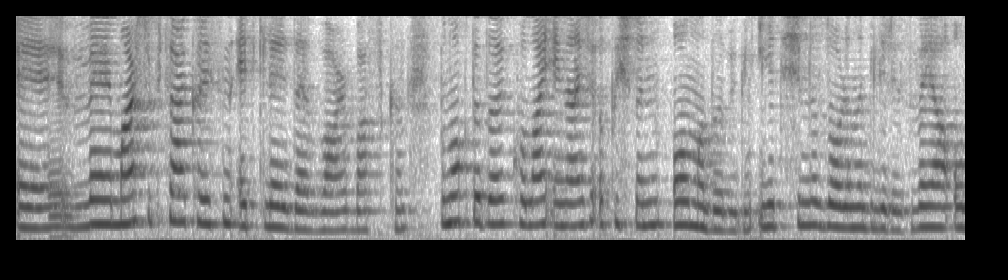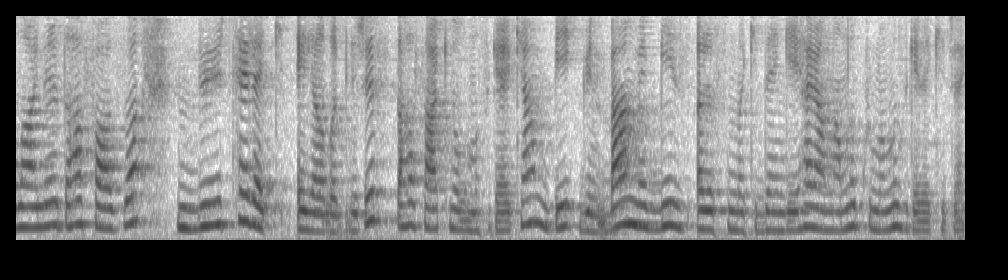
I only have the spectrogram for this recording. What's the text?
Ee, ve Mars Jüpiter karesinin etkileri de var baskın. Bu noktada kolay enerji akışlarının olmadığı bir gün. İletişimde zorlanabiliriz veya olayları daha fazla büyüterek ele alabiliriz. Daha sakin olması gereken bir gün. Ben ve biz arasındaki dengeyi her anlamda kurmamız gerekecek.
